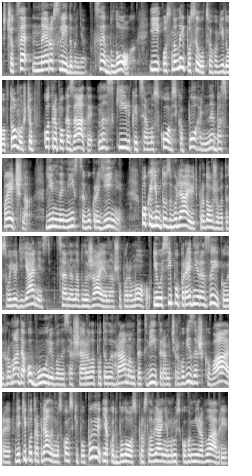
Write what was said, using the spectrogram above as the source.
що це не розслідування, це блог. І основний посил цього відео в тому, щоб вкотре показати, наскільки ця московська погань небезпечна, їм не місце в Україні. Поки їм дозволяють продовжувати свою діяльність, це не наближає нашу перемогу. І усі попередні рази, коли громада обурювалася, шерила по телеграмам та твіттерам чергові зашквари, в які потрапляли московські попи, як от було з прославлянням руського міра в Лаврі,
